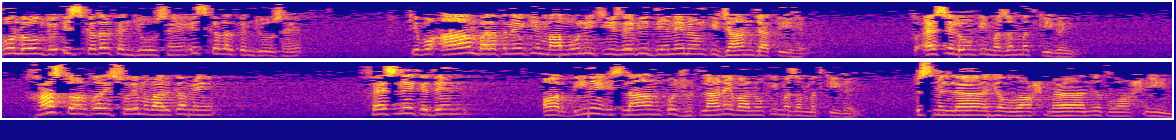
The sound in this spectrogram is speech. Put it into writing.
وہ لوگ جو اس قدر کنجوس ہیں، اس قدر کنجوس ہیں کہ وہ عام برتنے کی معمولی چیزیں بھی دینے میں ان کی جان جاتی ہے۔ تو ایسے لوگوں کی مذمت کی گئی۔ خاص طور پر اس سورہ مبارکہ میں فیصلے کے دن اور دین اسلام کو جھٹلانے والوں کی مذمت کی گئی۔ بسم اللہ الرحمن الرحیم۔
